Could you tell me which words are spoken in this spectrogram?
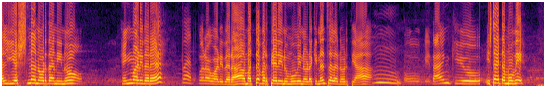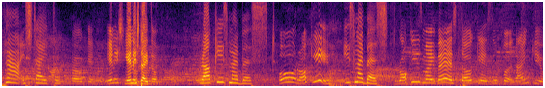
ಅಲ್ಲಿ ಎಷ್ಟನ್ನ ನೋಡ್ದ ನೀನು? ಹೆಂಗ್ ಮಾಡಿದ್ದಾರೆ ಸೂಪರ್ ಆಗಿ ಮಾಡಿದಾರಾ? ಮತ್ತೆ ಬರ್ತೀಯಾ ನೀನು ಮೂವಿ ನೋಡಕ್? ಇನ್ನೊಂದ್ಸಲ ನೋಡ್ತೀಯಾ? ಓಕೆ ಥ್ಯಾಂಕ್ ಯು ಇಷ್ಟ ಆಯ್ತಾ ಮೂವಿ ಹಾ ಇಷ್ಟ ಆಯ್ತು. ಓಕೆ ಏನು ಇಷ್ಟ ಏನು ಇಷ್ಟ ಆಯ್ತು? ರಾಕಿ ಇಸ್ ಮೈ ಬೆಸ್ಟ್ ಓ Rocky He's my best. Rocky is my best okay super thank you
